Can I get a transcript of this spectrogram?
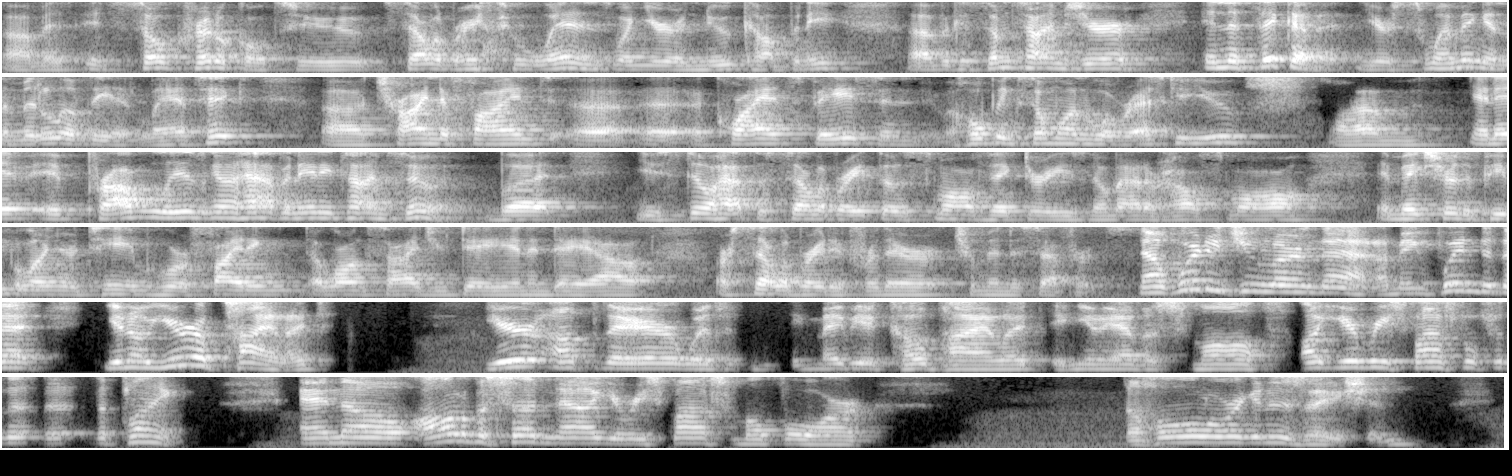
Um, it, it's so critical to celebrate the wins when you're a new company uh, because sometimes you're in the thick of it. You're swimming in the middle of the Atlantic uh, trying to find a, a, quiet space and hoping someone will rescue you. Um, and it, it probably isn't going to happen anytime soon, but you still have to celebrate those small victories, no matter how small, and make sure the people on your team who are fighting alongside you day in and day out are celebrated for their tremendous efforts. Now, where did you learn that? I mean, when did that, you know, you're a pilot, you're up there with maybe a co-pilot and you have a small, oh, you're responsible for the, the, the plane. And though all of a sudden now you're responsible for the whole organization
